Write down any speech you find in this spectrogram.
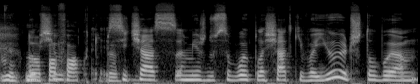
Нет, ну, общем, а по факту, да. Сейчас между собой площадки воюют, чтобы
